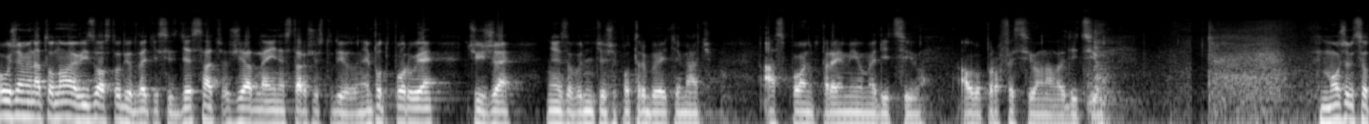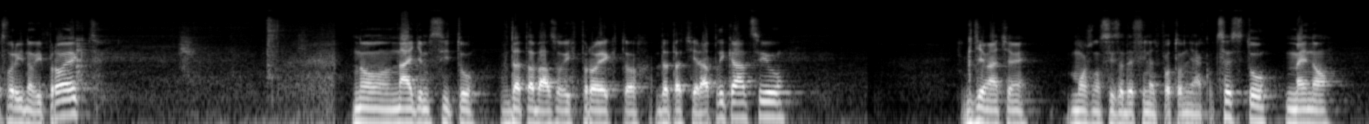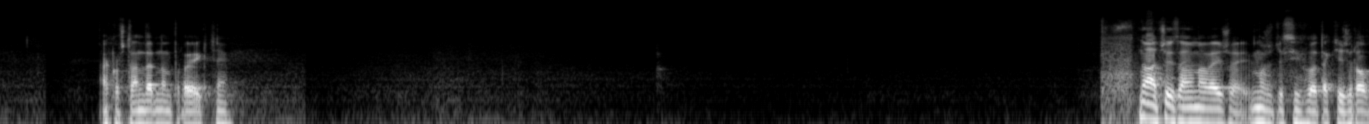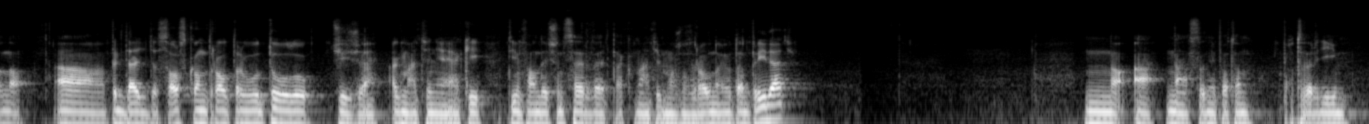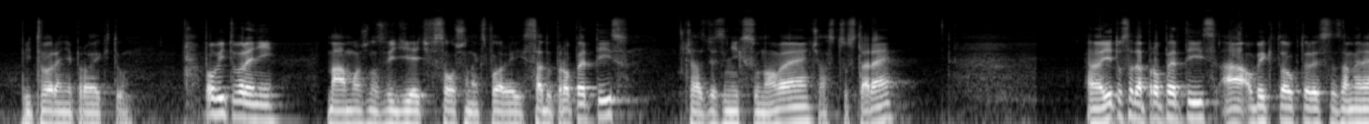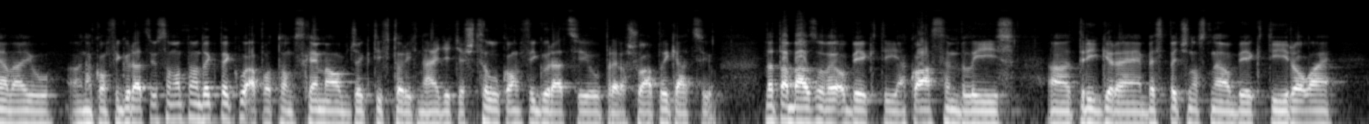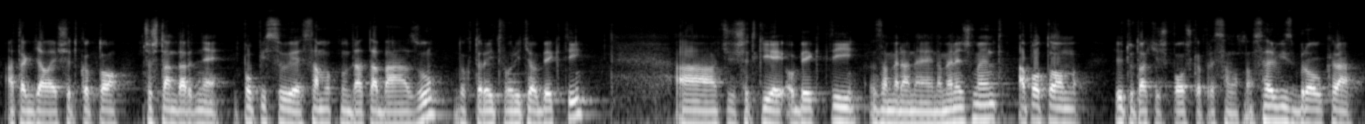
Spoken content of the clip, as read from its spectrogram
Použijeme na to nové Visual Studio 2010, žiadne iné staršie studio to nepodporuje, čiže nezabudnite, že potrebujete mať aspoň premium edíciu alebo profesionál edíciu. Môžem si otvoriť nový projekt, No, nájdem si tu v databázových projektoch datatier aplikáciu, kde máte možnosť si zadefinovať potom nejakú cestu, meno, ako v štandardnom projekte. No a čo je zaujímavé, že môžete si ho taktiež rovno a pridať do source control toolu, čiže ak máte nejaký Team Foundation server, tak máte možnosť rovno ju tam pridať. No a následne potom potvrdím vytvorenie projektu. Po vytvorení má možnosť vidieť v Solution Explorer sadu properties, časť z nich sú nové, časť sú staré. Je tu sada properties a objektov, ktoré sa zameriavajú e, na konfiguráciu samotného deckpacku a potom schéma objekty, v ktorých nájdete celú konfiguráciu pre vašu aplikáciu. Databázové objekty ako assemblies, e, triggere, bezpečnostné objekty, role a tak ďalej. Všetko to, čo štandardne popisuje samotnú databázu, do ktorej tvoríte objekty. A, čiže všetky jej objekty zamerané na management a potom je tu taktiež položka pre samotného service brokera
